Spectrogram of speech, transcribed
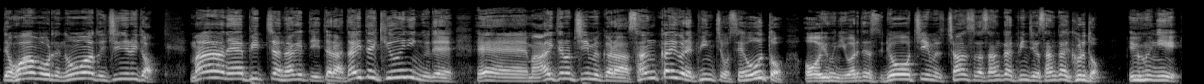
で、フォアボールでノーアウト1、2塁と。まあね、ピッチャー投げていたら、だいたい9イニングで、えー、まあ、相手のチームから3回ぐらいピンチを背負うというふうに言われてるんです。両チーム、チャンスが3回、ピンチが3回来るというふうに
